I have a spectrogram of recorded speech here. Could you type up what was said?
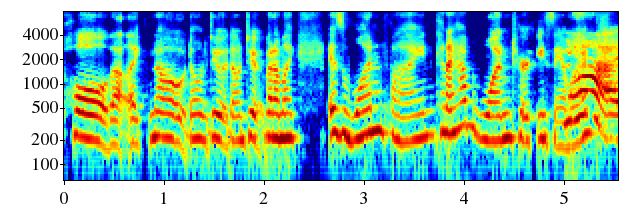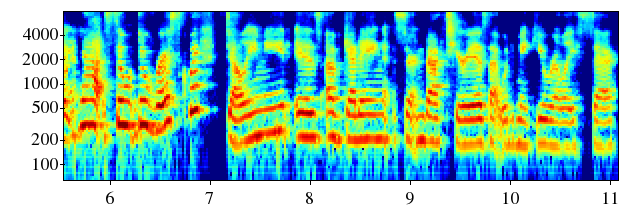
pull that like no don't do it don't do it. But i'm like is one fine? Can i have one turkey sandwich? Yeah yeah. So the risk with deli meat is of getting certain bacteria that would make you really sick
